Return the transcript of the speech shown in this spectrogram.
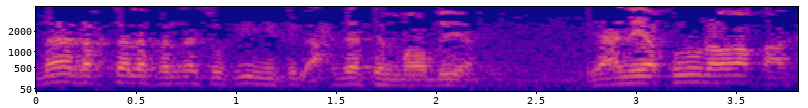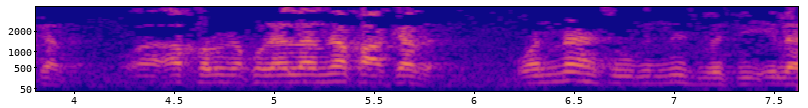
ماذا اختلف الناس فيه في الأحداث الماضية. يعني يقولون وقع كذا وآخرون يقولون لم يقع كذا. والناس بالنسبة إلى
